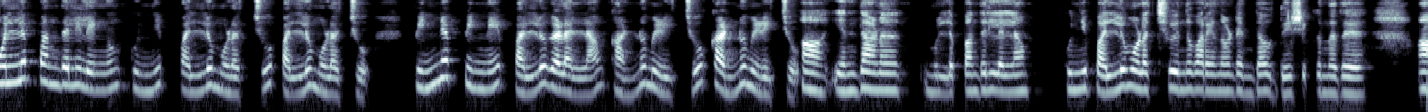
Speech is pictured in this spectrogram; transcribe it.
മുല്ലപ്പന്തലിലെങ്ങും കുഞ്ഞി പല്ലു മുളച്ചു പല്ലു മുളച്ചു. പിന്നെ പിന്നെ പല്ലുകളെല്ലാം കണ്ണുമിഴിച്ചു കണ്ണുമിഴിച്ചു. ആ എന്താണ് മുല്ലപ്പന്തലിലെല്ലാം കുഞ്ഞി പല്ലു മുളച്ചു എന്ന് പറയുന്നതുകൊണ്ട് എന്താ ഉദ്ദേശിക്കുന്നത്? ആ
